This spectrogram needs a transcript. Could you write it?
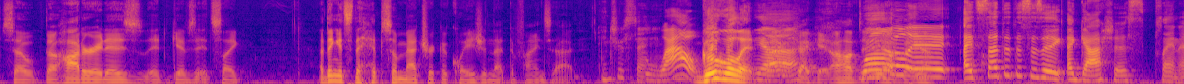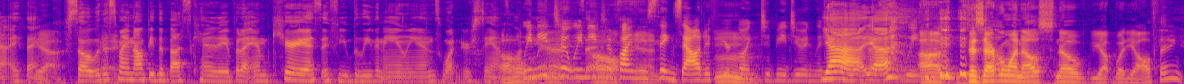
So the hotter it is, it gives it's like I think it's the hypsometric equation that defines that. Interesting. wow. Google it. Yeah. Check it. I'll have to. Well, yeah, Google yeah. it. I said that this is a, a gaseous planet, I think. Yeah, So this might not be the best candidate, but I am curious if you believe in aliens, what your stance Oh, on We it need to we need Oh, to find these things out if you're Mm. going to be doing the Yeah, show yeah. every week. Um, does everyone else know y- what y'all think?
